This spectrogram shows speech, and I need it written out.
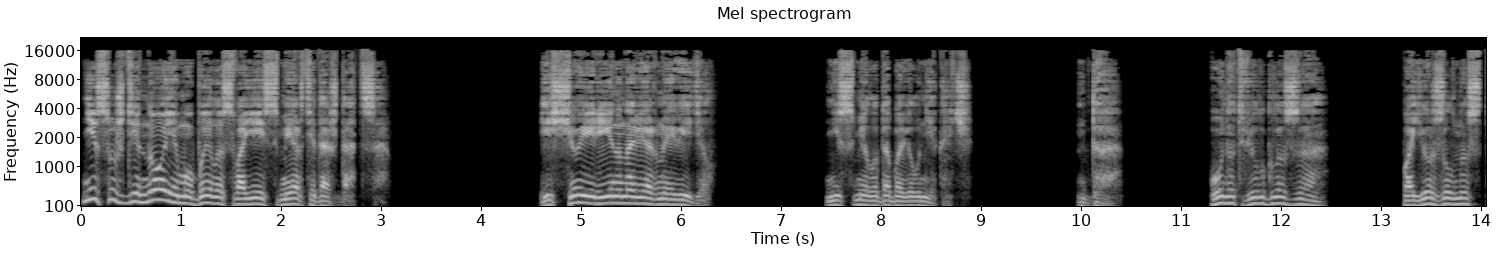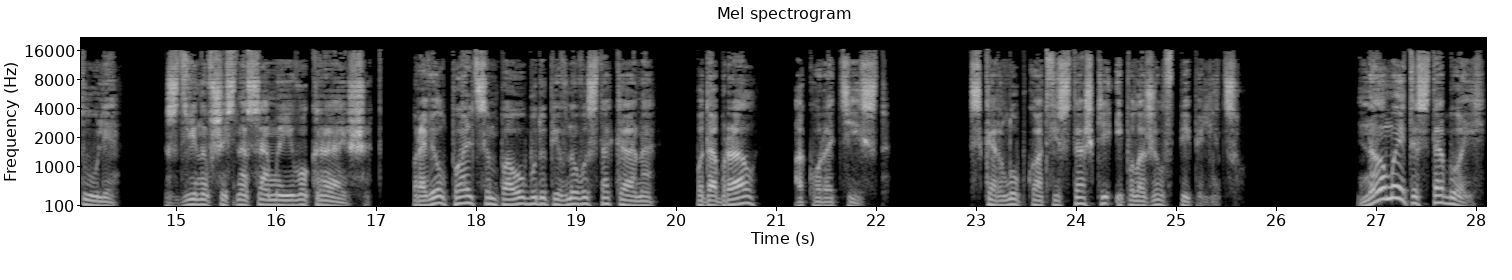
Не суждено ему было своей смерти дождаться. Еще Ирину, наверное, видел. Не смело добавил Некрич. Да. Он отвел глаза, поерзал на стуле, сдвинувшись на самый его краешек, провел пальцем по ободу пивного стакана, подобрал аккуратист, скорлупку от фисташки и положил в пепельницу. Но мы-то с тобой.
